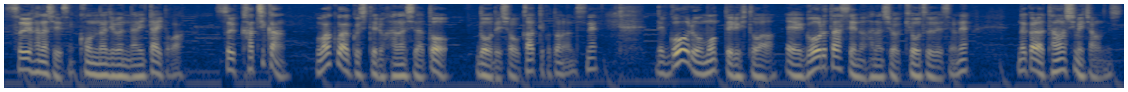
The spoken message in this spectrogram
そういう話ですね。こんな自分になりたいとか。そういう価値観、ワクワクしてる話だとどうでしょうかってことなんですね。で、ゴールを持ってる人は、えー、ゴール達成の話は共通ですよね。だから楽しめちゃうんです。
